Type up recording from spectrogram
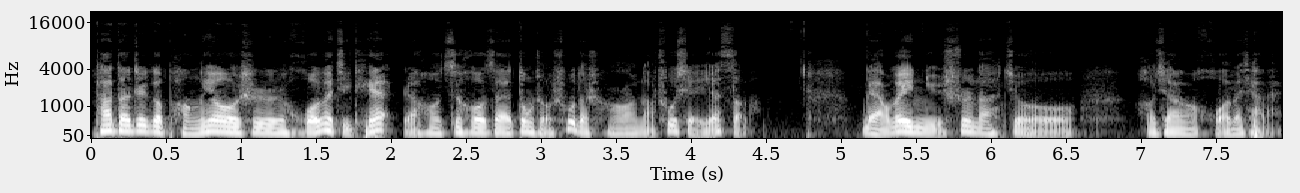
他的这个朋友是活了几天，然后最后在动手术的时候脑出血也死了。两位女士呢就好像活了下来。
